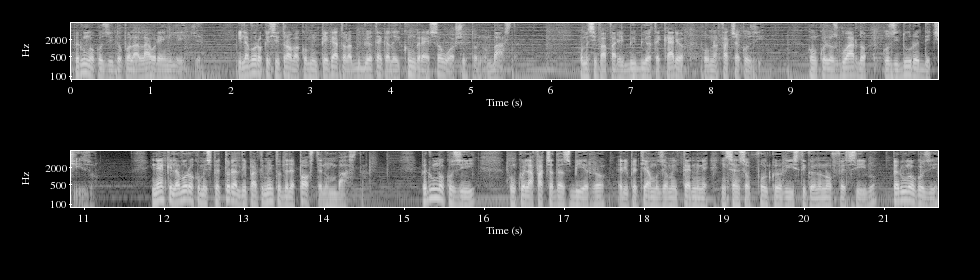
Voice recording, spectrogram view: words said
per uno così, dopo la laurea in legge, il lavoro che si trova come impiegato alla biblioteca del congresso a Washington non basta. Come si fa a fare il bibliotecario con una faccia così, con quello sguardo così duro e deciso? Neanche il lavoro come ispettore al Dipartimento delle Poste non basta. Per uno così, con quella faccia da sbirro, e ripetiamo usiamo il termine in senso folcloristico e non offensivo, per uno così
